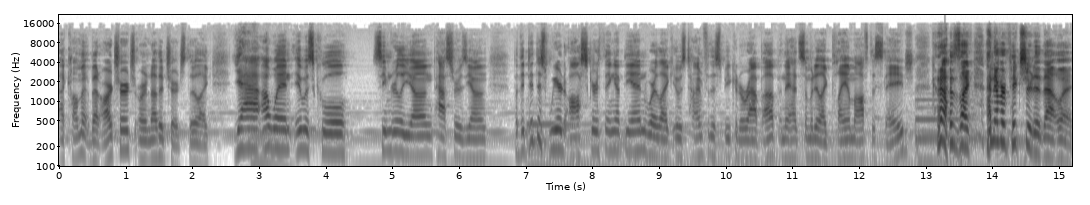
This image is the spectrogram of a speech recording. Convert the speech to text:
a comment about our church or another church. They're like, "Yeah, I went. It was cool seemed really young, pastor was young, but they did this weird Oscar thing at the end where like it was time for the speaker to wrap up and they had somebody like play him off the stage. And I was like, I never pictured it that way.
